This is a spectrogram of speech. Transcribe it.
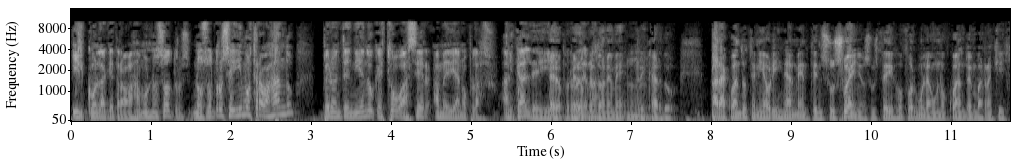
y con la que trabajamos nosotros. Nosotros seguimos trabajando, pero entendiendo que esto va a ser a mediano plazo. Alcalde, y Pero, el pero perdóneme, Mm. Ricardo, ¿para cuándo tenía originalmente en sus sueños? Usted dijo Fórmula 1 cuando en Barranquilla.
